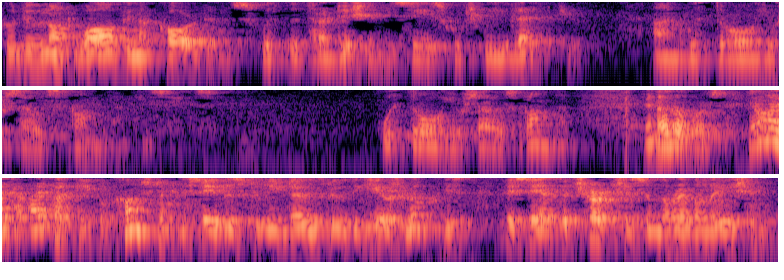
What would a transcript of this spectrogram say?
who do not walk in accordance with the tradition, he says, which we left you and withdraw yourselves from them, he says. Withdraw yourselves from them. In other words, you know, I've, I've had people constantly say this to me down through the years. Look, they say at the churches in the Revelation,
